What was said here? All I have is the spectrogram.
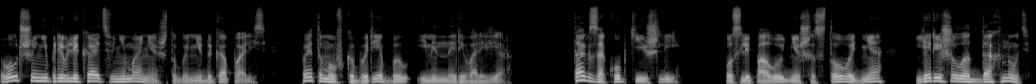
лучше не привлекать внимания, чтобы не докопались, поэтому в кобуре был именно револьвер. Так закупки и шли. После полудня шестого дня я решил отдохнуть,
